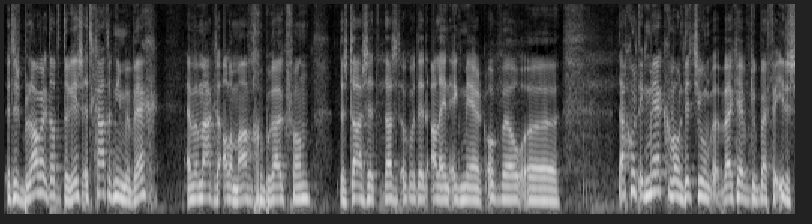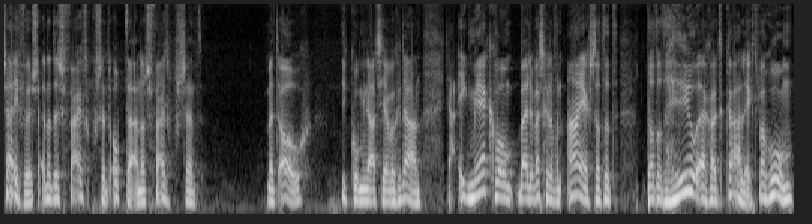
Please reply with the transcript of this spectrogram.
het is belangrijk dat het er is. Het gaat ook niet meer weg. En we maken er allemaal gebruik van. Dus daar zit, daar zit ook wat in. Alleen ik merk ook wel... eh, nou goed, ik merk gewoon dit. Wij geven natuurlijk bij de cijfers. En dat is 50% opta en dat is 50% met oog. Die combinatie hebben we gedaan. Ja, ik merk gewoon bij de wedstrijden van Ajax dat het, dat het heel erg uit elkaar ligt. Waarom?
